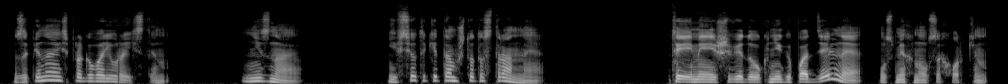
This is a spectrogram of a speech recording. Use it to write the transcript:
— запинаясь, проговорил Рейстлин. «Не знаю. И все-таки там что-то странное». «Ты имеешь в виду книга поддельная?» — усмехнулся Хоркин.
